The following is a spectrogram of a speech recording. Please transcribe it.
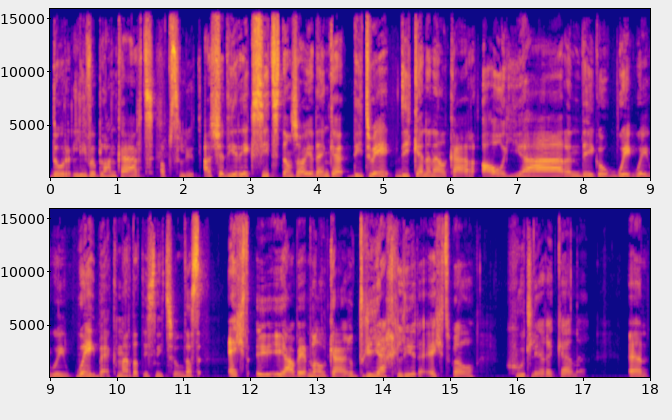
door Lieve Blankaart. Absoluut. Als je die reeks ziet, dan zou je denken... die twee die kennen elkaar al jaren. They go way, way, way, way back. Maar dat is niet zo. Dat is echt... Ja, wij hebben elkaar drie jaar geleden echt wel goed leren kennen. En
